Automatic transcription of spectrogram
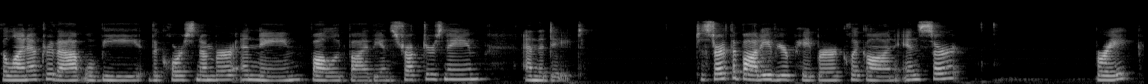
The line after that will be the course number and name followed by the instructor's name and the date. To start the body of your paper, click on Insert, Break,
